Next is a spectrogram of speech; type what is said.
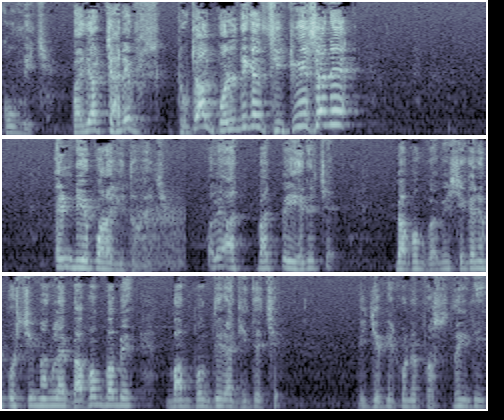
কমেছে। হাজার চারে টোটাল পলিটিক্যাল সিচুয়েশনে এনডিএ পরাজিত হয়েছে। ফলে বাজপেয়ী হেরেছে, ব্যাপকভাবে। সেখানে পশ্চিমবাংলায় ব্যাপকভাবে বামপন্থীরা জিতেছে। বিজেপির কোনো প্রশ্নই নেই।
